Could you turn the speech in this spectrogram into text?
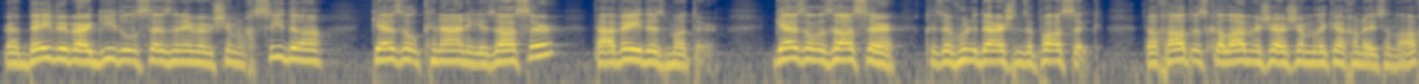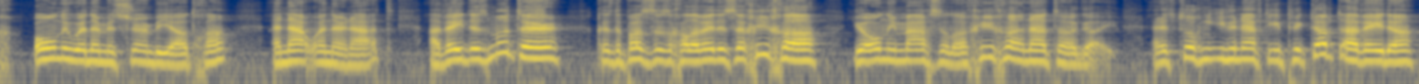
Rabbi Bar Gidel says the name of Shimon Chasida. Gezel Kanani is aser. The Aved is mutter. Gezel is aser because of Huna Darshan's a pasuk. V'chaltas kalam Hashem lekechan Only when they're misurim biyadcha and not when they're not. Aved is mutter because the pasuk says chalaved is achicha. You're only machzel achicha and not to a guy. And it's talking even after you picked up the aveda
